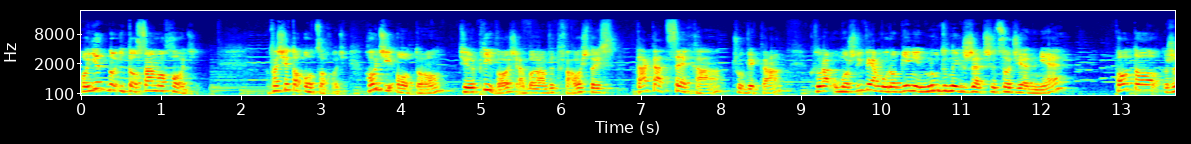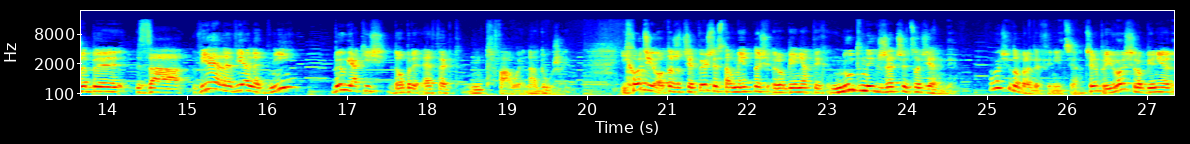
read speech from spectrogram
o jedno i to samo chodzi. Właśnie to o co chodzi? Chodzi o to, cierpliwość albo nam wytrwałość to jest taka cecha człowieka, która umożliwia mu robienie nudnych rzeczy codziennie, po to, żeby za wiele, wiele dni był jakiś dobry efekt trwały na dłużej. I chodzi o to, że cierpliwość jest ta umiejętność robienia tych nudnych rzeczy codziennie. No właśnie dobra definicja. Cierpliwość, robienie,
